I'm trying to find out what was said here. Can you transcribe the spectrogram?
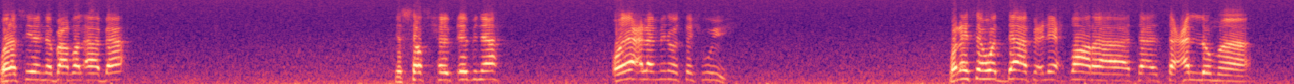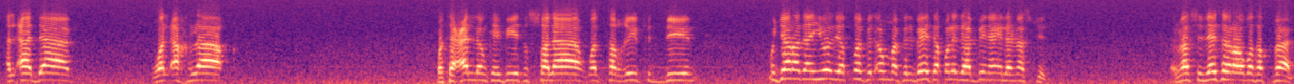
ولا سيما أن بعض الآباء يستصحب ابنه ويعلم منه التشويش. وليس هو الدافع لإحضار تعلم الآداب والأخلاق وتعلم كيفية الصلاة والترغيب في الدين. مجرد أن يؤذي الطفل أمه في البيت يقول اذهب بنا إلى المسجد. المسجد ليس روضة أطفال.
